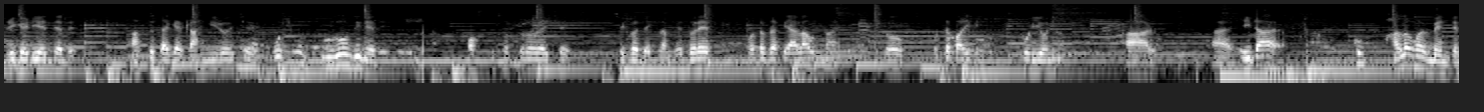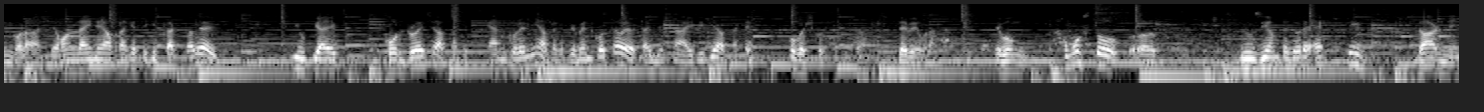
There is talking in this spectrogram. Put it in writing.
ব্রিগেডিয়ারদের আত্মত্যাগের কাহিনী রয়েছে, প্রচুর পুরনো দিনের অস্ত্রশস্ত্র রয়েছে, সেগুলো দেখলাম। ভেতরে ফটোগ্রাফি অ্যালাউড নয়, তো করতে পারিনি করিও আর এইটা খুব ভালোভাবে মেনটেন করা আছে। অনলাইনে আপনাকে টিকিট কাটতে হবে ইউপিআই কোড রয়েছে, আপনাকে স্ক্যান করে নিয়ে আপনাকে পেমেন্ট করতে হবে ট্রানজেকশন আইডি দিয়ে আপনাকে প্রবেশ করতে দেবে ওরা। এবং সমস্ত মিউজিয়ামটা ধরে একটি গার্ড নেই,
